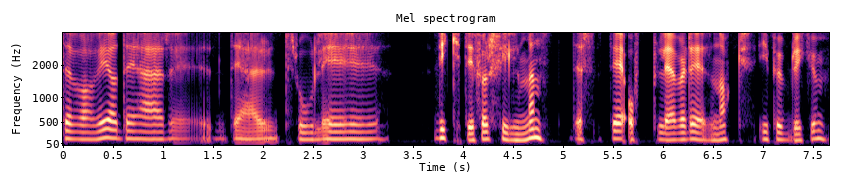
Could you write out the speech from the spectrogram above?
det, var vi, og det er, det er utrolig viktig for filmen. Det, det, opplever dere nok i publikum,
